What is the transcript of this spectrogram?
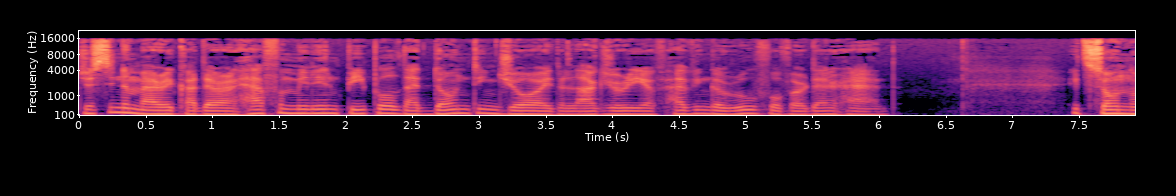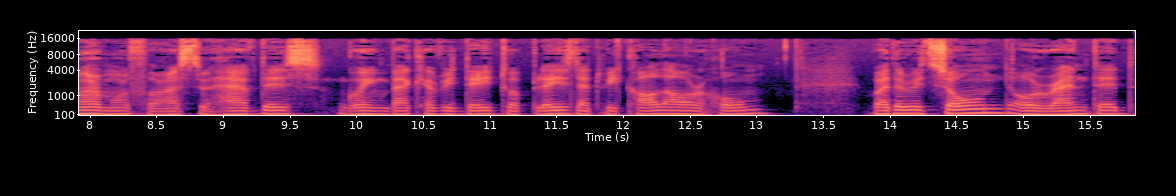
Just in America, there are half a million people that don't enjoy the luxury of having a roof over their head. It's so normal for us to have this, going back every day to a place that we call our home. Whether it's owned or rented,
